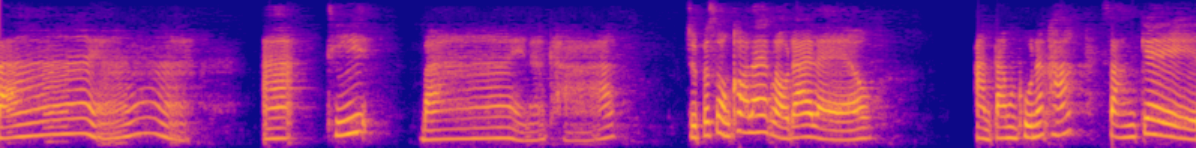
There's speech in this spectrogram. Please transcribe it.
บายอ่าอธิบายนะคะ จุดประสงค์ข้อแรกเราได้แล้ว อ่านตามคุณครูนะคะ สังเกต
